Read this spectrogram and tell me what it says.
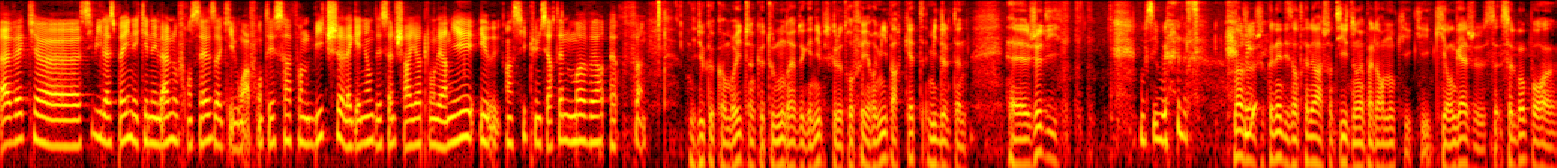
avec Sibylla Spain et Kenela, nos françaises, qui vont affronter Saffron Beach, la gagnante des Sun Chariot l'an dernier, et, ainsi qu'une certaine Mother Earth. les Duke of Cambridge, hein, que tout le monde rêve de gagner, puisque le trophée est remis par Kate Middleton. Euh, jeudi, Ou si vous- non, je, Oui. je connais des entraîneurs à Chantilly, je ne donnerai pas leur nom, qui, qui, qui engagent euh, se- seulement pour euh,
